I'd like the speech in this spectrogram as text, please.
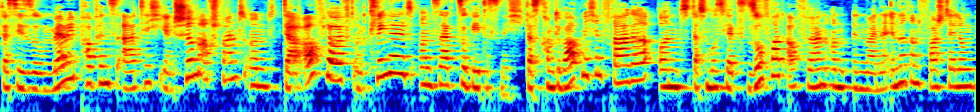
dass sie so Mary Poppins-artig ihren Schirm aufspannt und da aufläuft und klingelt und sagt, so geht es nicht. Das kommt überhaupt nicht in Frage und das muss jetzt sofort aufhören. Und in meiner inneren Vorstellung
